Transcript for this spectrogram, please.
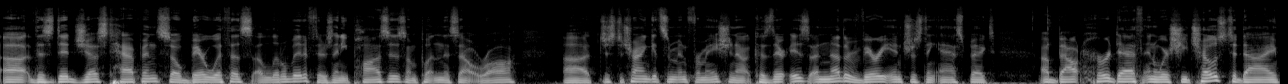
Uh, this did just happen, so bear with us a little bit if there's any pauses. I'm putting this out raw uh, just to try and get some information out because there is another very interesting aspect about her death and where she chose to die,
